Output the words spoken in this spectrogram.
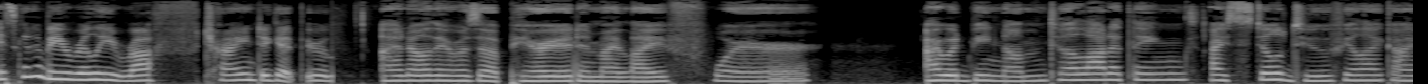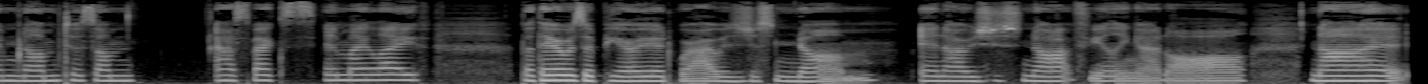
it's going to be really rough trying to get through. I know there was a period in my life where I would be numb to a lot of things. I still do feel like I'm numb to some aspects in my life but there was a period where I was just numb and I was just not feeling at all, not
